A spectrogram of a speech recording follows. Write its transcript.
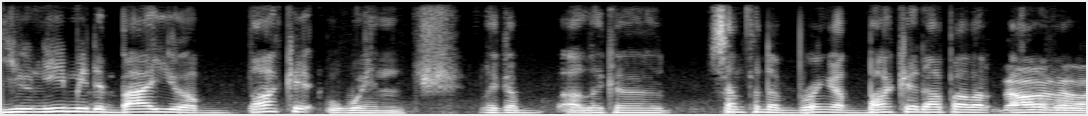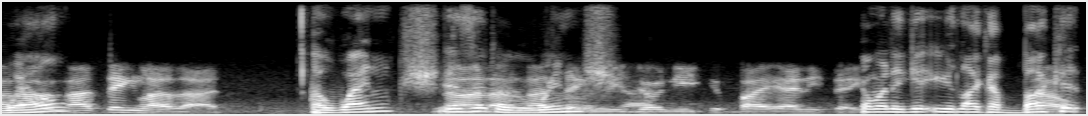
you need me to buy you a bucket winch, like a uh, like a something to bring a bucket up out of, No, out of no, a no, nothing like that. A wench No, is it no, or a nothing. winch? We don't need to buy anything. I want to get you like a bucket,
